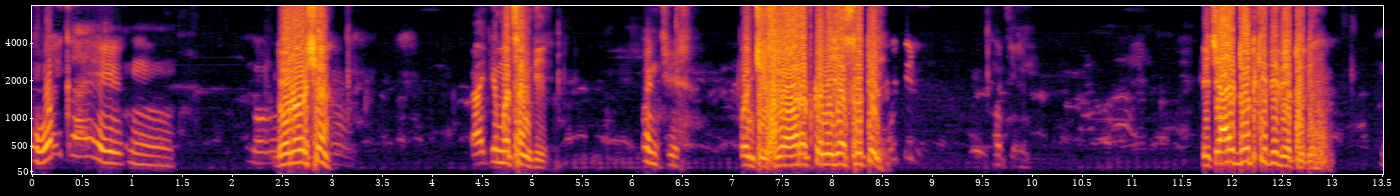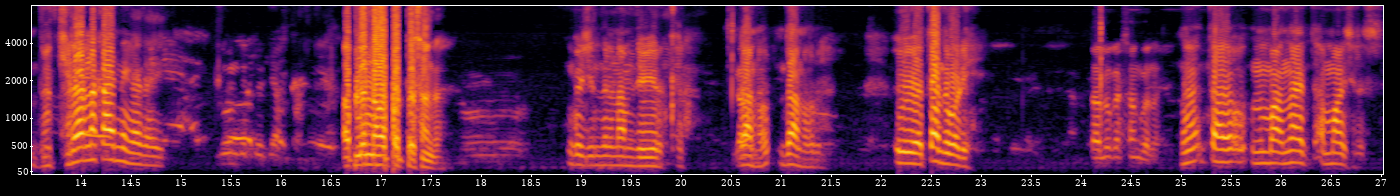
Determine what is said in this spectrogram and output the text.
वय काय दोन वर्ष? काय किंमत सांगते पंचवीस. पंचवीस. व्यवहारात कमी जास्त होतील? हिची आई दूध किती देत होती? दूध खिलारला काय आहे? आपलं नाव पत्ता सांगा. गजेंद्र नामदेव येरकर. दानोर दानोर. अ, चांदवाडी. तालुका सांगोला. हं, ता- मा- नाही ता- माळशिरस.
